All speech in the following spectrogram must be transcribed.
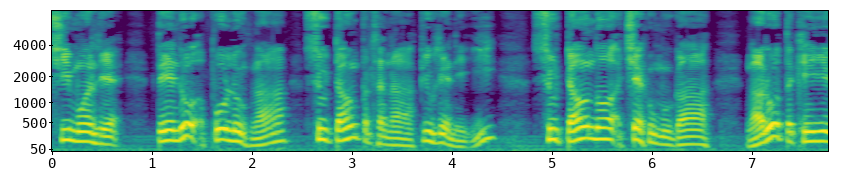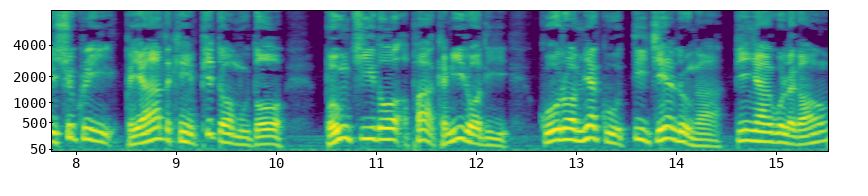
ချီးမွမ်းလျက်သင်တို့အဖို့လို့ငါဆုတောင်းပတနာပြုလျက်နေ၏ဆုတောင်းသောအချက်ဟုမူကားငါတို့သခင်ယေရှုခရစ်ဘုရားသခင်ဖြစ်တော်မူသောဘုံကြီးသောအဖခမည်းတော်သည် ကိုရောမြတ်ကိုတည်ခြင်းလိုငါပညာကို၎င်း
